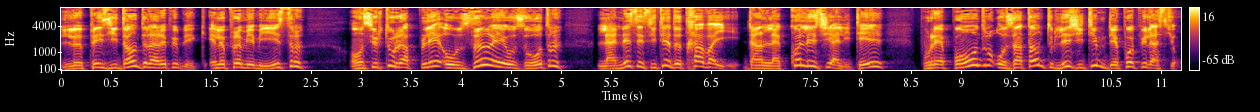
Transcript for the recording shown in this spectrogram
le président de la République et le Premier ministre ont surtout rappelé aux uns et aux autres la nécessité de travailler dans la collégialité pour répondre aux attentes légitimes des populations.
